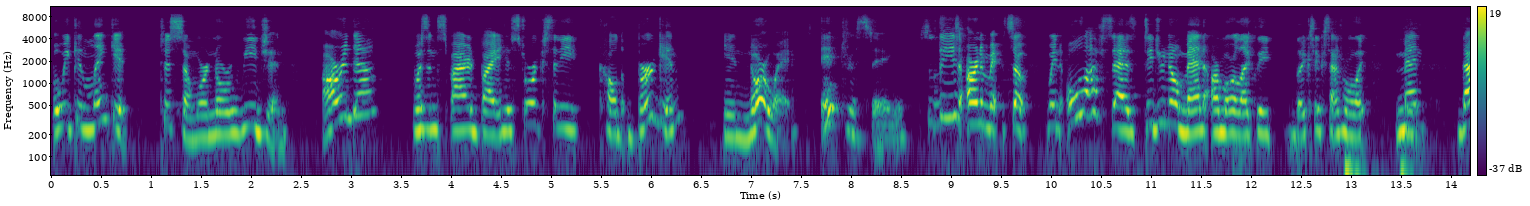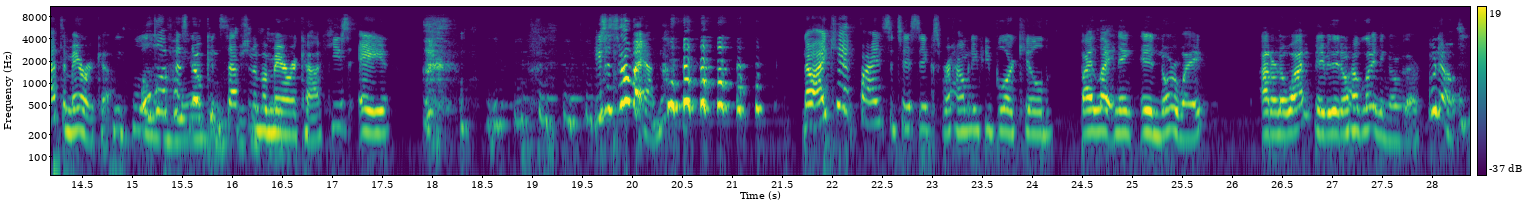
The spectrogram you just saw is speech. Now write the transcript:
but we can link it to somewhere Norwegian. Arendelle was inspired by a historic city called Bergen in Norway. Interesting. So these aren't Amer- so when Olaf says, "Did you know men are more likely like six times more like men?" That's America. Olaf has no conception of. America. He's a he's a snowman. now I can't find statistics for how many people are killed by lightning in Norway. I don't know why. Maybe they don't have lightning over there. Who knows?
